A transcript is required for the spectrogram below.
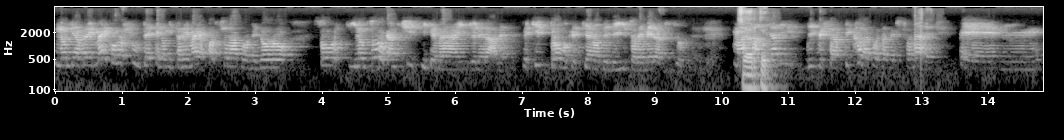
non le avrei mai conosciute e non mi sarei mai appassionato alle loro sorti, non solo calcistiche, ma in generale, perché trovo che siano delle isole meravigliose. Ma certo. al di là di, di questa piccola cosa personale, ehm,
